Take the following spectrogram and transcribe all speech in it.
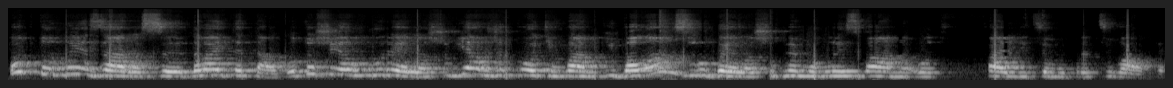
Тобто ми зараз, е, давайте так, ото що я говорила, щоб я вже потім вам і баланс зробила, щоб ми могли з вами от в файлі цьому працювати.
